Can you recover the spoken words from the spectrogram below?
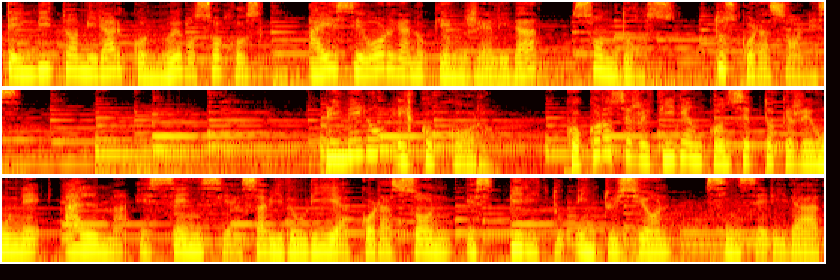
Te invito a mirar con nuevos ojos a ese órgano que en realidad son dos, tus corazones. Primero, el cocoro. Cocoro se refiere a un concepto que reúne alma, esencia, sabiduría, corazón, espíritu, intuición, sinceridad,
